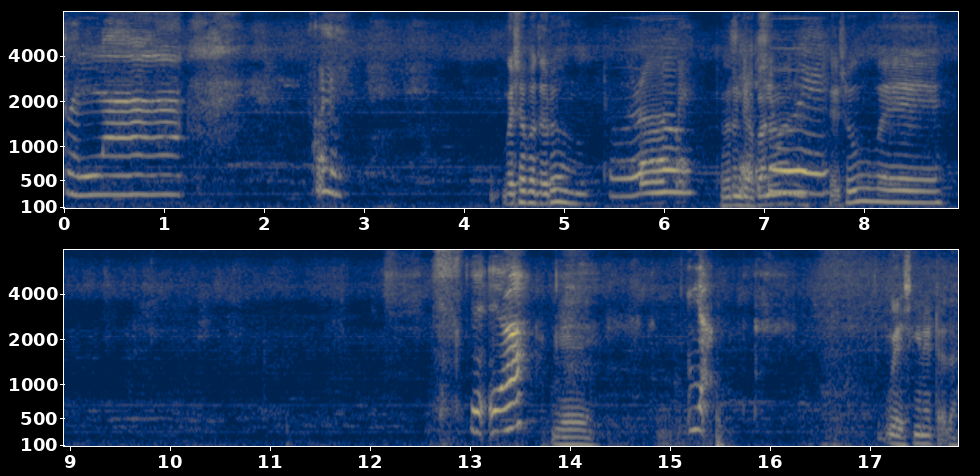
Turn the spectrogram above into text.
Sebelah kono. Wes apa turun? Turun. Turun di apa namanya? Suwe. Ya. Nggih. Ya. Wes ngene tok ta.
